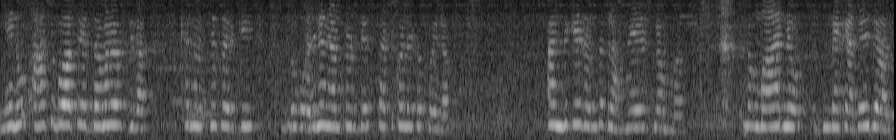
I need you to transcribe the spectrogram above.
నేను ఆశుభారత చెప్దామని వచ్చిన కానీ వచ్చేసరికి నువ్వు వదిలిని అంటుంటే తట్టుకోలేకపోయినా. అందుకే ఇదంతా డ్రామా చేసినమ్మా. నువ్వు మారినావు. నాకు అదే చాలు.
